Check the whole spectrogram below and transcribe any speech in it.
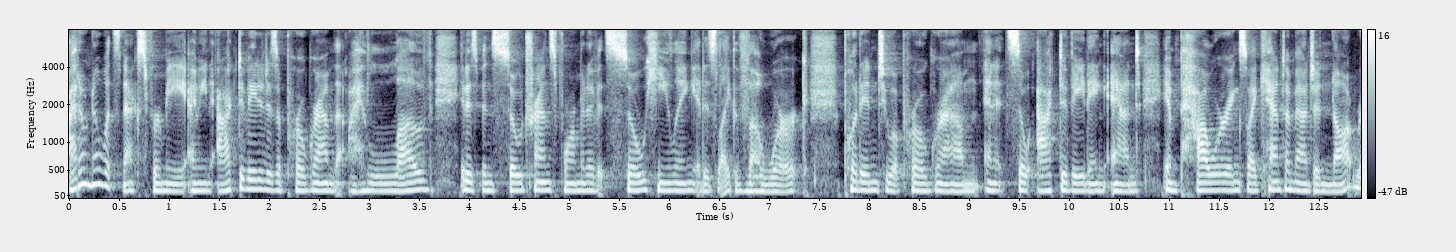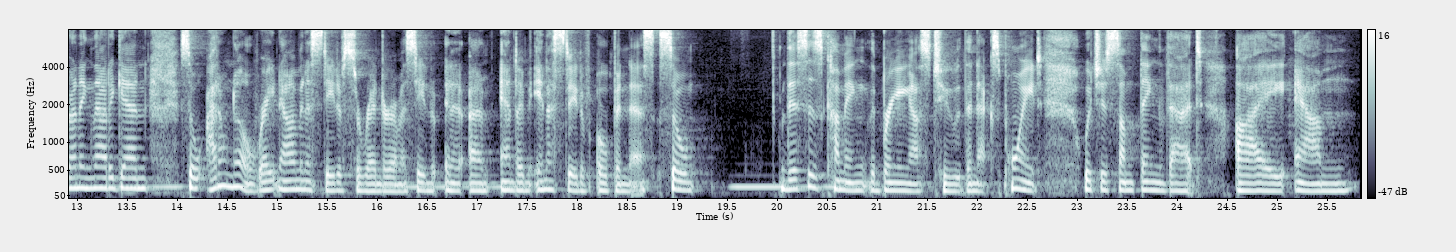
I don't know what's next for me. I mean, Activated is a program that I love. It has been so transformative. It's so healing. It is like the work put into a program, and it's so activating and empowering. So I can't imagine not running that again. So I don't know. Right now, I'm in a state of surrender. I'm a state of, um, and I'm in a state of openness. So this is coming, bringing us to the next point, which is something that I am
